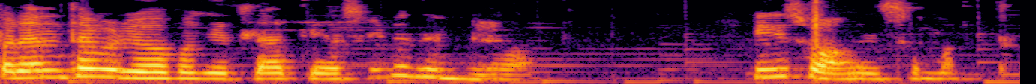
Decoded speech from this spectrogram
पर्यंत व्हिडिओ बघितला त्यासाठी धन्यवाद. श्री स्वामी समर्थ.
